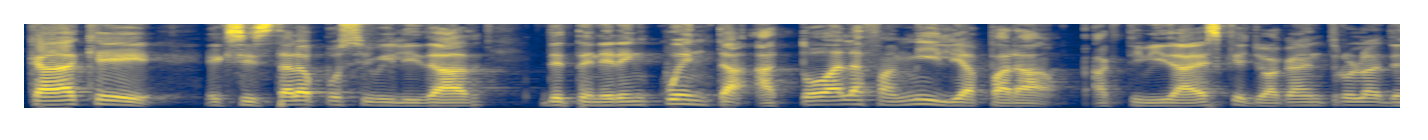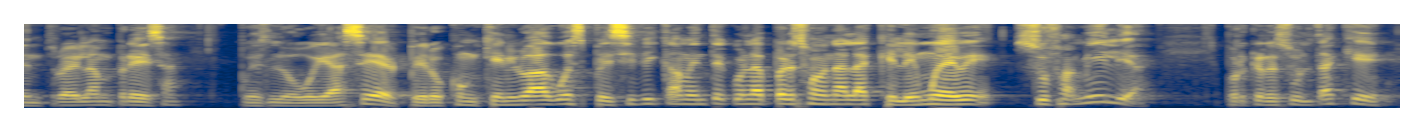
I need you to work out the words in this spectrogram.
Cada que exista la posibilidad de tener en cuenta a toda la familia para actividades que yo haga dentro, dentro de la empresa, pues lo voy a hacer. Pero ¿con quién lo hago? Específicamente con la persona a la que le mueve su familia. Porque resulta que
